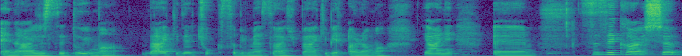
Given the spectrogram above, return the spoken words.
enerjisi, duyma, belki de çok kısa bir mesaj, belki bir arama. Yani e, size karşı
